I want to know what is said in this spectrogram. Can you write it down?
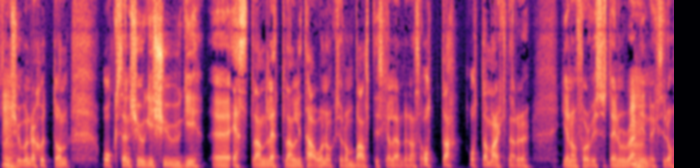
sen Mm. 2017 och sen 2020 eh, Estland, Lettland, Litauen också, de baltiska länderna. Så åtta, åtta marknader genomför vi Sustainable Brand Mm. Index idag.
